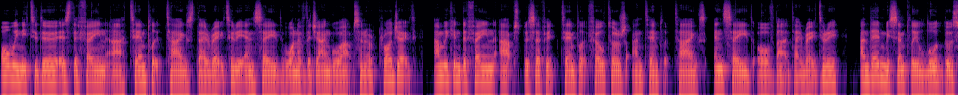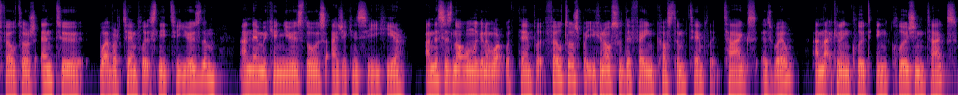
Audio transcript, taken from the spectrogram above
All we need to do is define a template tags directory inside one of the Django apps in our project, and we can define app-specific template filters and template tags inside of that directory, and then we simply load those filters into whatever templates need to use them, and then we can use those as you can see here. And this is not only going to work with template filters, but you can also define custom template tags as well, and that can include inclusion tags.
